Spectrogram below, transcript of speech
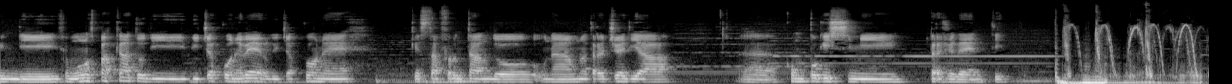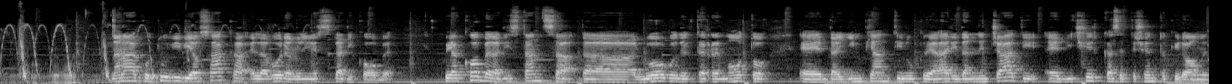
Quindi insomma, uno spaccato di, di, Giappone vero, di Giappone che sta affrontando una, una tragedia eh, con pochissimi precedenti. Nanako, tu vivi a Osaka e lavori all'Università di Kobe. Qui a Kobe la distanza dal luogo del terremoto e dagli impianti nucleari danneggiati è di circa 700 km.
